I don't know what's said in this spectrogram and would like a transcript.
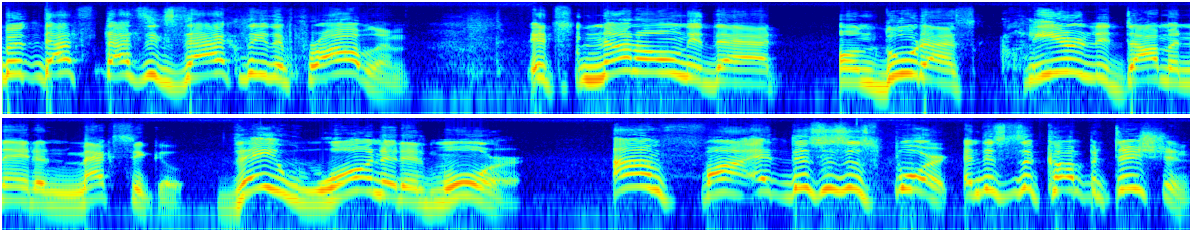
but that's that's exactly the problem. It's not only that Honduras clearly dominated Mexico. They wanted it more. I'm fine. This is a sport and this is a competition.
